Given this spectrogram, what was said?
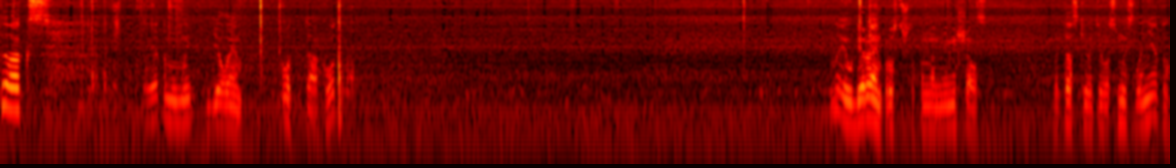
Такс. Поэтому мы делаем вот так вот. Ну и убираем просто, чтобы он нам не мешался. Вытаскивать его смысла нету.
